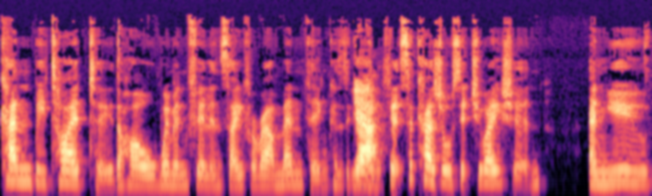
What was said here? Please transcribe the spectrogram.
can be tied to the whole women feeling safe around men thing. Because again, Yeah. if it's a casual situation and you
